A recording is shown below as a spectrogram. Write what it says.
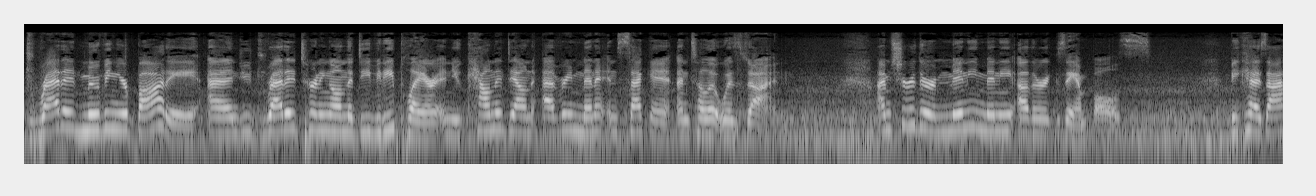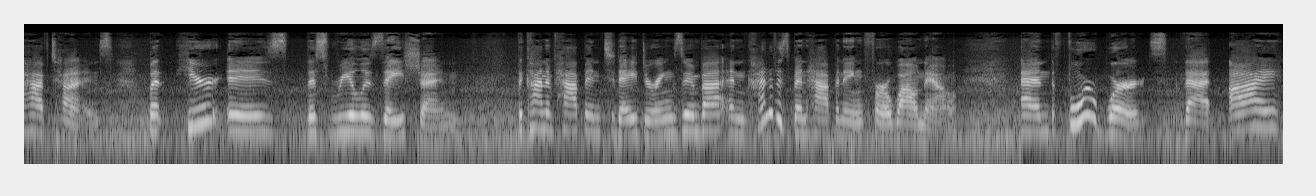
dreaded moving your body and you dreaded turning on the DVD player and you counted down every minute and second until it was done. I'm sure there are many, many other examples because I have tons. But here is this realization that kind of happened today during Zumba and kind of has been happening for a while now. And the four words that I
